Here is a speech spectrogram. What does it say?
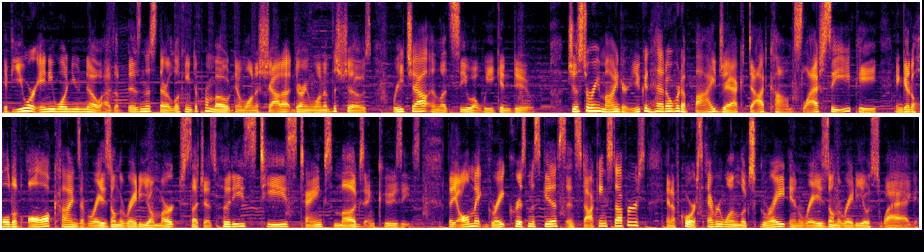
If you or anyone you know has a business they're looking to promote and want to shout out during one of the shows, reach out and let's see what we can do. Just a reminder, you can head over to byjack.com slash CEP and get a hold of all kinds of Raised on the Radio merch such as hoodies, tees, tanks, mugs, and koozies. They all make great Christmas gifts and stocking stuffers, and of course, everyone looks great in Raised on the Radio swag.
